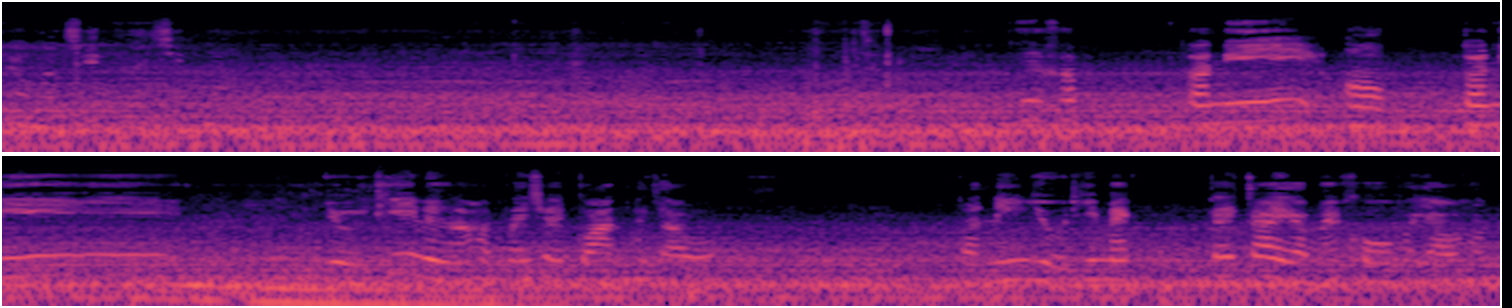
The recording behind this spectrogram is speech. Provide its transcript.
เดี๋ยวมันชิดเลยชิดมา นี่ครับ ตอนนี้ออก ตอนนี้อยู่ที่หนึ่งนะครับ ไม่ใช่กวานพะเยา ตอนนี้อยู่ที่แมคใกล้ๆกับแมคโครพะเยาครับ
